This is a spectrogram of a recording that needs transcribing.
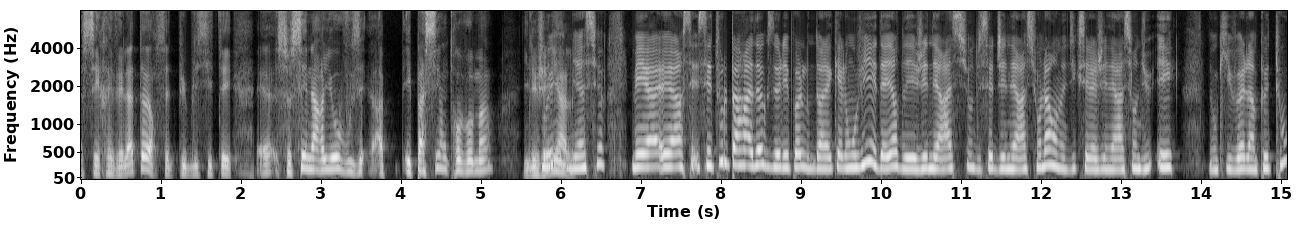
c'est révélateur cette publicité. ce scénario vous est passé entre vos mains? Il est génial. Oui, bien sûr. Mais euh, c'est tout le paradoxe de l'époque dans laquelle on vit. Et d'ailleurs, des générations, de cette génération-là, on a dit que c'est la génération du et. Donc, ils veulent un peu tout.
